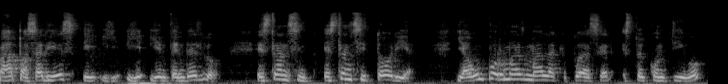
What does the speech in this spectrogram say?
va a pasar y, es, y, y, entenderlo. Es, es transitoria. Y aún por más mala que pueda ser, estoy contigo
